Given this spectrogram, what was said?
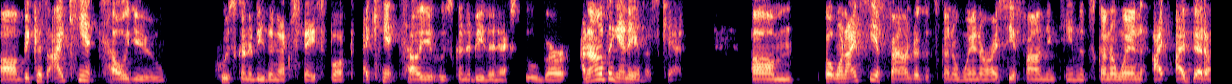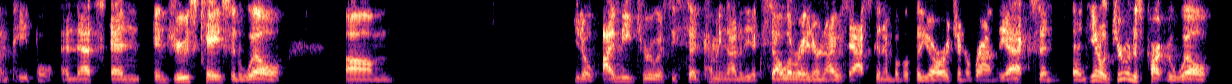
Uh, because I can't tell you who's going to be the next Facebook. I can't tell you who's going to be the next Uber, and I don't think any of us can. Um, but when I see a founder that's going to win, or I see a founding team that's going to win, I, I, bet on people, and that's and in Drew's case and Will, um, you know, I meet Drew as he said coming out of the accelerator, and I was asking him about the origin around the X, and and you know, Drew and his partner Will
